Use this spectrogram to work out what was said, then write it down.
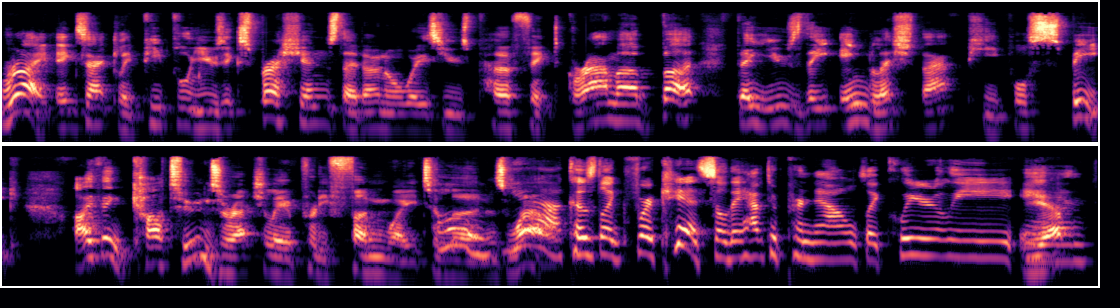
Right, exactly. People use expressions, they don't always use perfect grammar, but they use the English that people speak. I think cartoons are actually a pretty fun way to oh, learn as well. Oh, Yeah, because like for kids, so they have to pronounce like clearly Yep. and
